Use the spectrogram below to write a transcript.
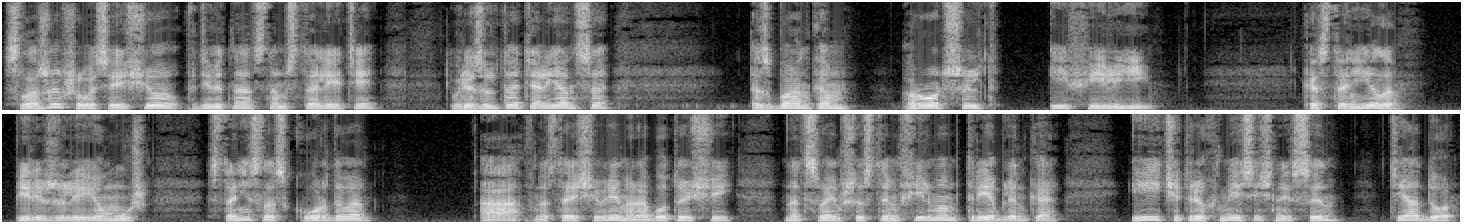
сложившегося еще в XIX столетии в результате альянса с банком Ротшильд и Фильи. Кастаньела пережили ее муж Станислав Скордова, а в настоящее время работающий над своим шестым фильмом Требленко и четырехмесячный сын Теодор.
